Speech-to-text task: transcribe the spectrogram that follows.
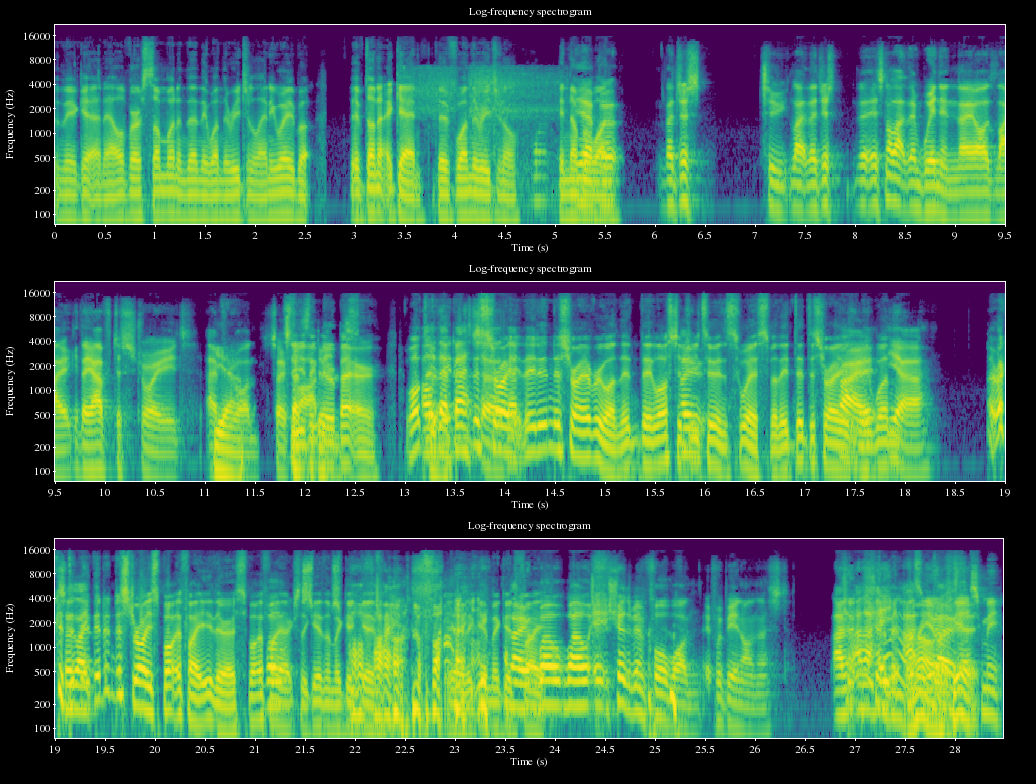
did they get an L versus someone and then they won the regional anyway? But they've done it again. They've won the regional in number yeah, one. but they're just too like they're just. It's not like they're winning. They are like they have destroyed Yeah. everyone so So you think they're better? Well, Oh, they, they're they better. didn't destroy. They're- They didn't destroy everyone. They they lost to So- G two in Swiss, but they did destroy. They won. Yeah. I reckon So, they, like- they didn't destroy Spotify either. Spotify Well, actually gave them a good game. Spotify. Yeah, they gave them a good No, fight. well, well, it should have been four one if we're being honest. And, Should- and I hate, I- zero, no, you yeah. ask me.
